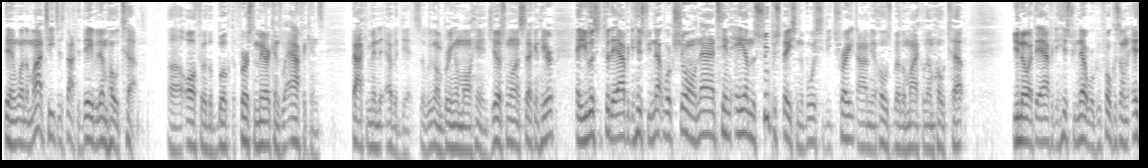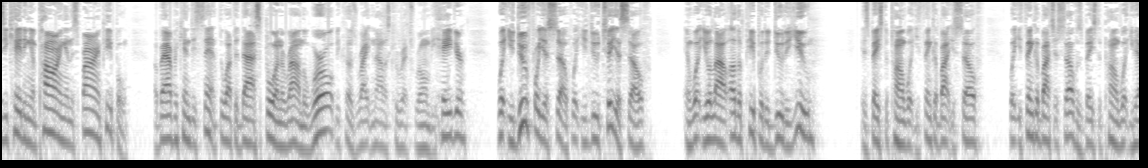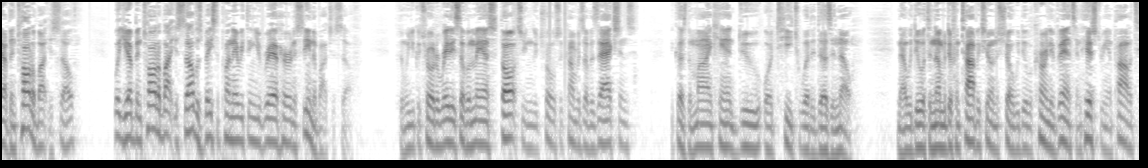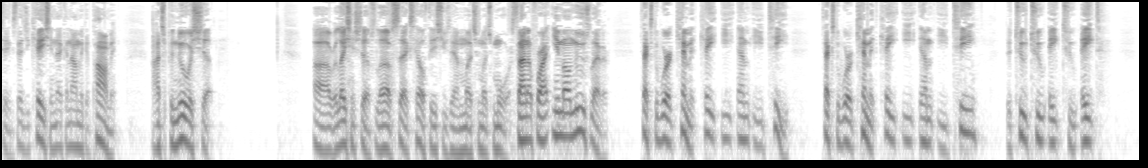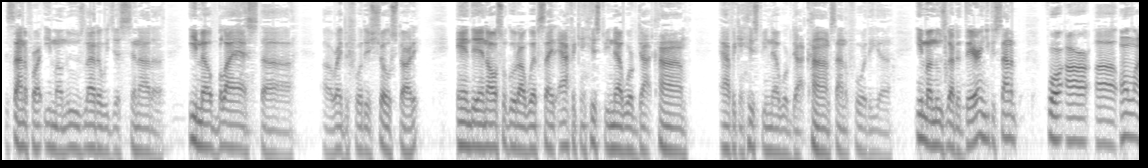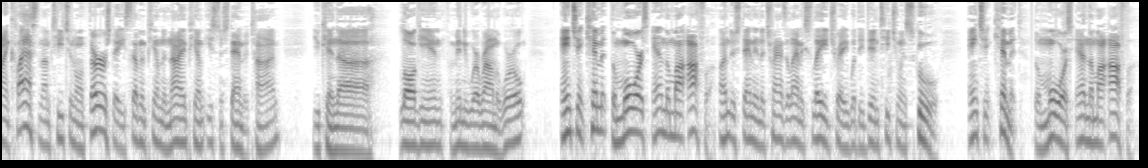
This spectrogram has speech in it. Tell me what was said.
than one of my teachers, Dr. David Imhotep, uh, author of the book, The First Americans Were Africans, Documented Evidence. So we're going to bring him on here in just one second here. Hey, you listen to the African History Network show on 910 AM, the Superstation, the voice of Detroit. I'm your host, Brother Michael Imhotep. You know, at the African History Network, we focus on educating, empowering, and inspiring people of African descent throughout the diaspora and around the world because right knowledge corrects wrong behavior. What you do for yourself, what you do to yourself, and what you allow other people to do to you is based upon what you think about yourself. What you think about yourself is based upon what you have been taught about yourself. What you have been taught about yourself is based upon everything you've read, heard, and seen about yourself. So when you control the radius of a man's thoughts, you can control the circumference of his actions because the mind can't do or teach what it doesn't know. Now we deal with a number of different topics here on the show. We deal with current events and history and politics, education, economic empowerment, entrepreneurship, uh, relationships, love, sex, health issues, and much, much more. Sign up for our email newsletter. Text the word Kemet, K-E-M-E-T, Text the word Kemet, K E M E T, to 22828 to sign up for our email newsletter. We just sent out a email blast uh, uh, right before this show started. And then also go to our website, AfricanHistoryNetwork.com, AfricanHistoryNetwork.com. Sign up for the uh, email newsletter there, and you can sign up for our uh, online class that I'm teaching on Thursday, 7 p.m. to 9 p.m. Eastern Standard Time. You can uh, log in from anywhere around the world. Ancient Kemet, the Moors, and the Ma'afa, understanding the transatlantic slave trade, what they didn't teach you in school. Ancient Kemet, the Moors, and the Ma'afa,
